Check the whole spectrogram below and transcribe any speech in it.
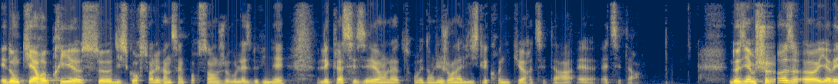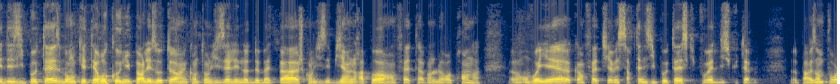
Et donc, qui a repris ce discours sur les 25% Je vous laisse deviner. Les classes aisées, on l'a trouvé dans les journalistes, les chroniqueurs, etc. etc. Deuxième chose, euh, il y avait des hypothèses bon, qui étaient reconnues par les auteurs hein, quand on lisait les notes de bas de page, quand on lisait bien le rapport en fait avant de le reprendre. Euh, on voyait euh, qu'en fait il y avait certaines hypothèses qui pouvaient être discutables. Par exemple, pour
